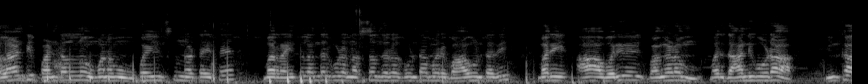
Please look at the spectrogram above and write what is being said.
అలాంటి పంటలను మనము ఉపయోగించుకున్నట్టయితే మరి రైతులందరూ కూడా నష్టం జరగకుండా మరి బాగుంటుంది. మరి ఆ వరి వంగడం మరి దాన్ని కూడా ఇంకా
